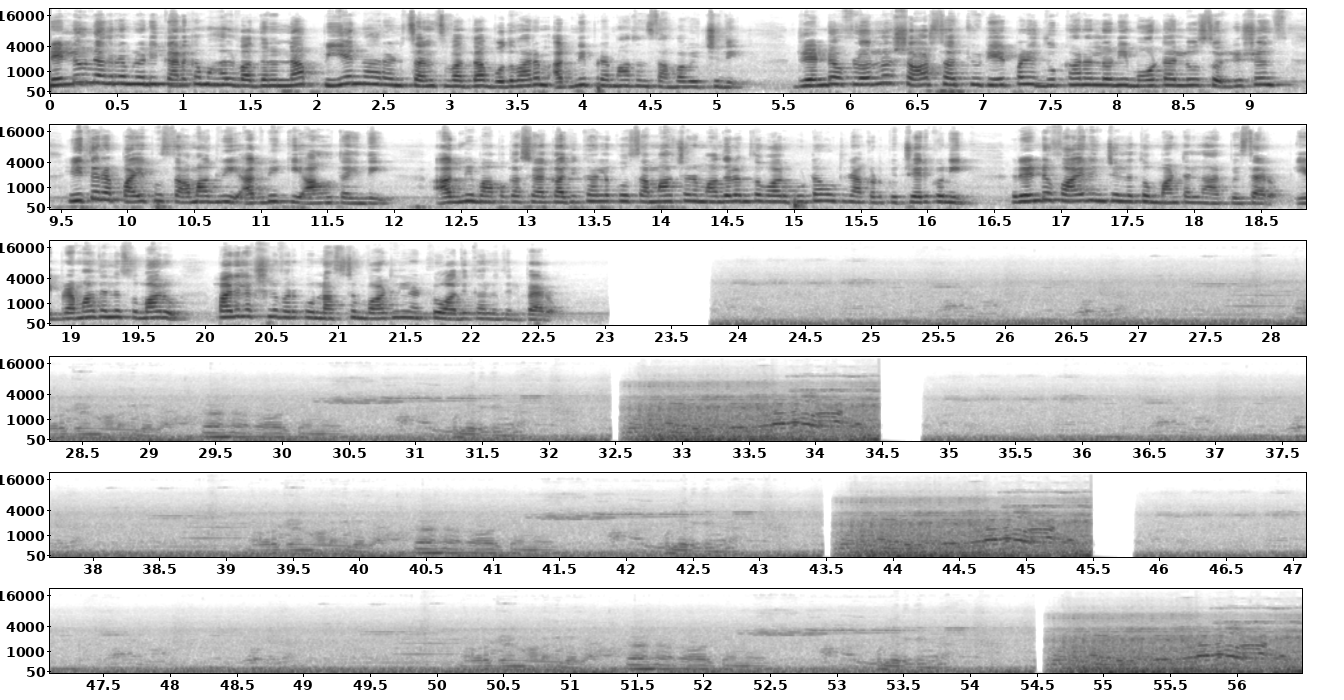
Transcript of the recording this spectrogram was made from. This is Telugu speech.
నెల్లూరు నగరంలోని కనకమహల్ వద్దనున్న పిఎన్ఆర్ అండ్ సన్స్ వద్ద బుధవారం అగ్ని ప్రమాదం సంభవించింది. రెండో ఫ్లోర్లో షార్ట్ సర్క్యూట్ ఏర్పడి దుకాణంలోని మోటార్లు సొల్యూషన్స్ ఇతర పైపు సామాగ్రి అగ్నికి ఆహుతైంది. అగ్నిమాపక శాఖ అధికారులకు సమాచారం అందడంతో వారు హుటాహుటిన అక్కడకు చేరుకుని రెండు ఫైర్ ఇంజిన్లతో మంటలను ఆర్పేశారు. ఈ ప్రమాదంలో సుమారు పది లక్షల వరకు నష్టం వాటిల్లినట్లు అధికారులు తెలిపారు. ఎవరికేం కావడం இருக்கேங்க இப்படி இருக்கீங்க அவருக்கேங்க வழங்கல அவருக்கேங்க இப்படி இருக்கீங்க அவருக்கேங்க வழங்கல அவருக்கேங்க இப்படி இருக்கீங்க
